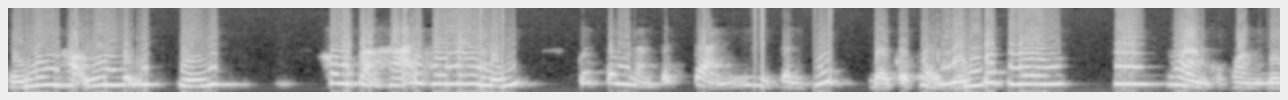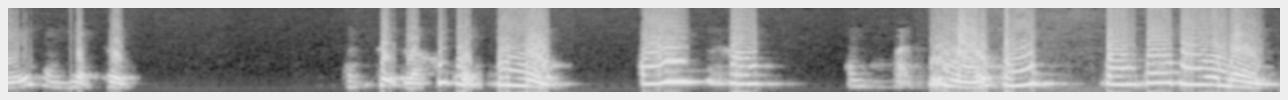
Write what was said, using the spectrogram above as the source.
Thế nhưng họ luôn vững chí không sợ hãi hay nao núng quyết tâm làm tất cả những gì cần thiết để có thể biến đất nước hoàng của hoàng đế thành hiện thực. Thật sự là không thể tin nổi anh không? Anh họa sĩ nói chúng đang sát như đèn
